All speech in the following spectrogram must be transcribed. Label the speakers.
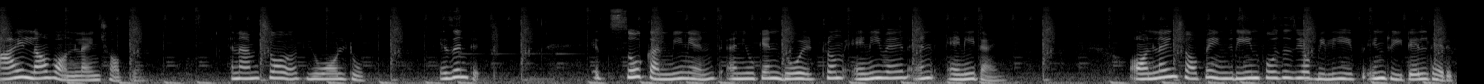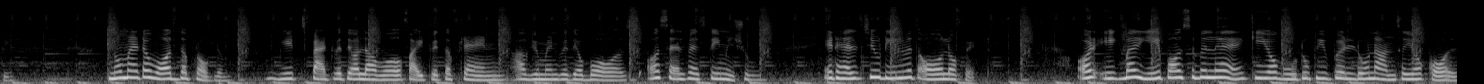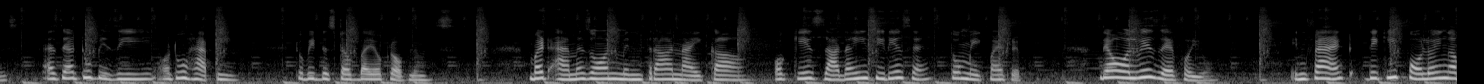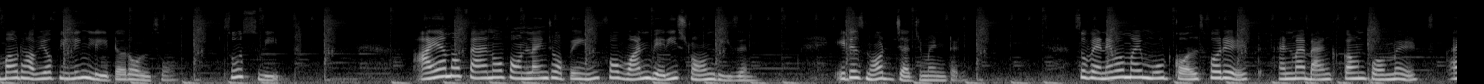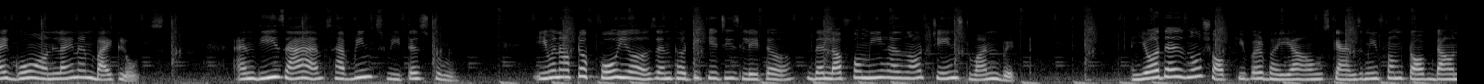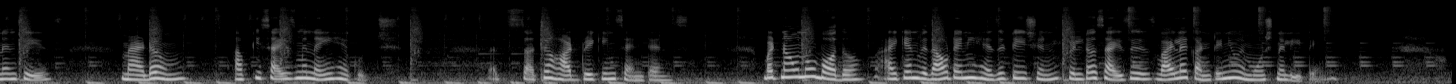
Speaker 1: I love online shopping, and I'm sure you all too, isn't it? It's so convenient, and you can do it from anywhere and anytime. Online shopping reinforces your belief in retail therapy. No matter what the problem, be it spat with your lover, fight with a friend, argument with your boss, or self esteem issues, it helps you deal with all of it. और एक बार ये possible है कि your go to people don't answer your calls as they are too busy or too happy to be disturbed by your problems. But Amazon, Myntra, Nykaa or case zyada hi serious hai, to MakeMyTrip. They are always there for you. In fact, they keep following about how you're feeling later also. So sweet. I am a fan of online shopping for one very strong reason. It is not judgmental. So whenever my mood calls for it and my bank account permits, I go online and buy clothes. And these apps have been sweetest to me. Even after 4 years and 30 kgs later, their love for me has not changed one bit. Here, there is no shopkeeper bhaiya who scans me from top down and says, Madam, आपकी size में नहीं है कुछ That's such a heartbreaking sentence. But now, no bother. I can without any hesitation filter sizes while I continue emotional eating.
